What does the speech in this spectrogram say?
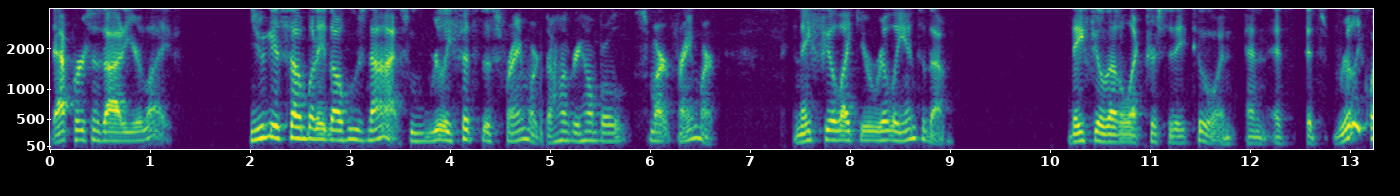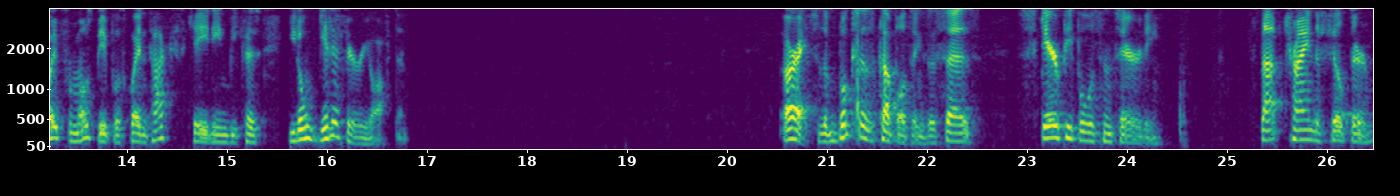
That person's out of your life. You get somebody though who's not, who really fits this framework, the hungry, humble, smart framework, and they feel like you're really into them. They feel that electricity too, and and it's it's really quite for most people, it's quite intoxicating because you don't get it very often. All right, so the book says a couple of things. It says scare people with sincerity. Stop trying to filter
